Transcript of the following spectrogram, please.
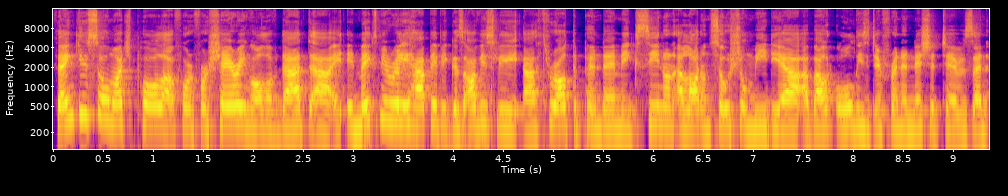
Thank you so much, Paula, for, for sharing all of that. Uh, it, it, makes me really happy because obviously, uh, throughout the pandemic, seen on a lot on social media about all these different initiatives, and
